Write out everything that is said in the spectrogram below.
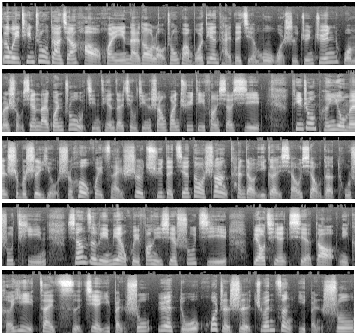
各位听众，大家好，欢迎来到老中广播电台的节目，我是君君。我们首先来关注今天的旧金山湾区地方消息。听众朋友们，是不是有时候会在社区的街道上看到一个小小的图书亭，箱子里面会放一些书籍，标签写道：“你可以在此借一本书阅读，或者是捐赠一本书。”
